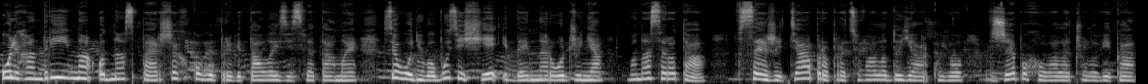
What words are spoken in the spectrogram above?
Ольга Андріївна одна з перших, кого привітали зі святами. Сьогодні бабусі ще і день народження. Вона сирота. Все життя пропрацювала дояркою. Вже поховала чоловіка.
